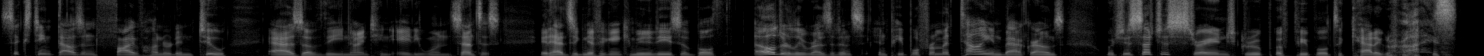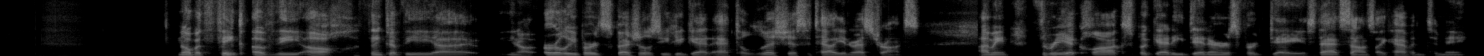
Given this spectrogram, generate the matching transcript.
16,502 as of the 1981 census. It had significant communities of both elderly residents and people from Italian backgrounds, which is such a strange group of people to categorize. No, but think of the oh, think of the uh, you know early bird specials you could get at delicious Italian restaurants. I mean, three o'clock spaghetti dinners for days. That sounds like heaven to me.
